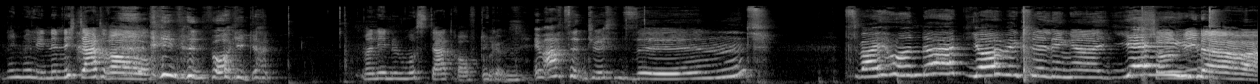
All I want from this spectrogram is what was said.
Nein, Marlene, nicht da drauf. Ich bin vorgegangen. Marlene, du musst da drauf drücken. Im 18. Türchen sind 200 Jorvik-Schillinge. Yay! Schon wieder.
